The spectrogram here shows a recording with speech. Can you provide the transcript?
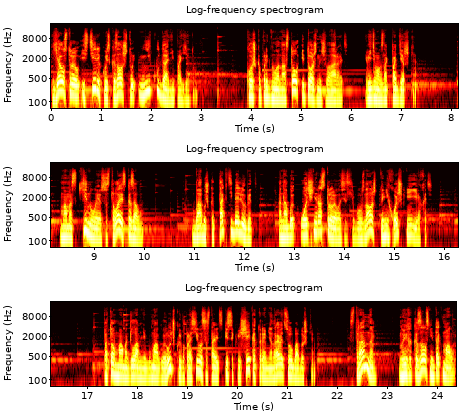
я устроил истерику и сказал, что никуда не поеду. Кошка прыгнула на стол и тоже начала орать, видимо, в знак поддержки. Мама скинула ее со стола и сказала, «Бабушка так тебя любит. Она бы очень расстроилась, если бы узнала, что ты не хочешь к ней ехать». Потом мама дала мне бумагу и ручку и попросила составить список вещей, которые мне нравятся у бабушки. Странно, но их оказалось не так мало.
